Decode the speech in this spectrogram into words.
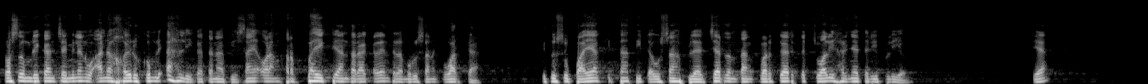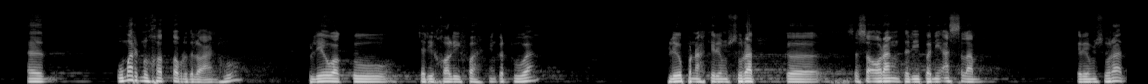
Rasul memberikan jaminan wa ana khairukum li ahli kata Nabi. Saya orang terbaik di antara kalian dalam urusan keluarga. Itu supaya kita tidak usah belajar tentang keluarga kecuali hanya dari beliau. Ya. Eh, Umar bin Khattab radhiyallahu anhu, beliau waktu jadi khalifah yang kedua, beliau pernah kirim surat ke seseorang dari Bani Aslam. Kirim surat,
